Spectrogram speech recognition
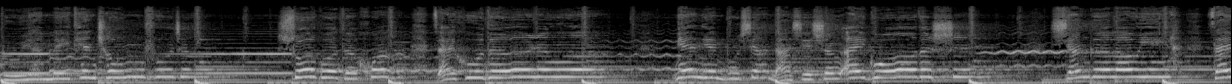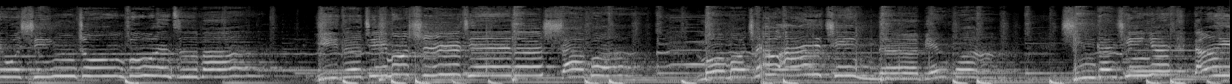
不愿每天重复着说过的话，在乎的人啊，念念不下那些深爱过的事。像个烙印，在我心中不能自拔。一个寂寞世界的傻瓜，默默承受爱情的变化，心甘情愿当一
